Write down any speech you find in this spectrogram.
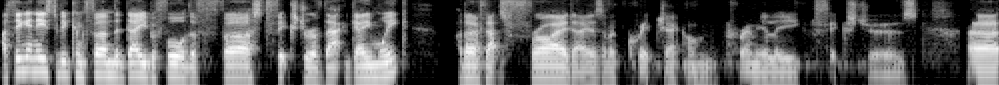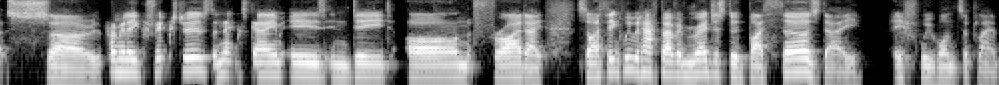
I think it needs to be confirmed the day before the first fixture of that game week. I don't know if that's Friday. Let's have a quick check on Premier League fixtures. Uh, so the Premier League fixtures, the next game is indeed on Friday. So I think we would have to have him registered by Thursday if we want to play him.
